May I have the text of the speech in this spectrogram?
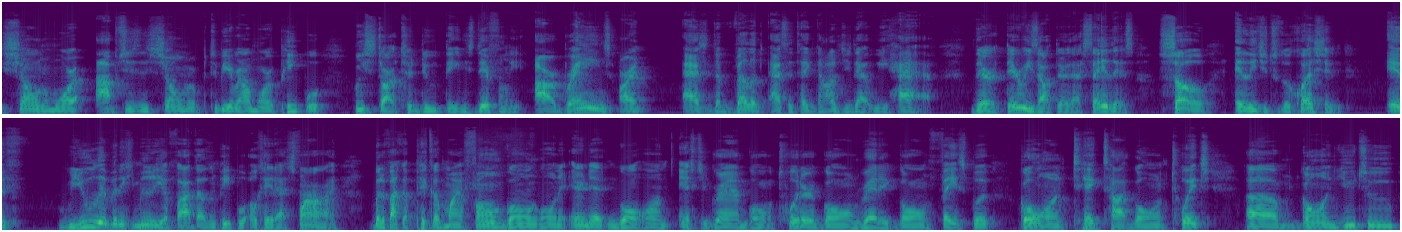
shown more options and shown to be around more people, we start to do things differently. Our brains aren't as developed as the technology that we have. There are theories out there that say this. So it leads you to the question. If you live in a community of 5,000 people, okay, that's fine. But if I could pick up my phone, go on, go on the internet and go on Instagram, go on Twitter, go on Reddit, go on Facebook, go on TikTok, go on Twitch, um, go on YouTube,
